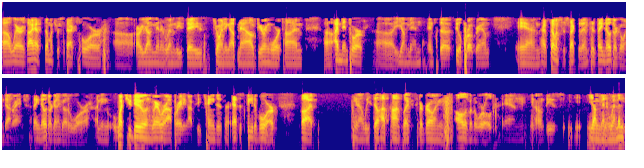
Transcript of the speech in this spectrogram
uh, whereas I have so much respect for uh, our young men and women these days joining up now during wartime. Uh, I mentor uh, young men into the SEAL program and have so much respect for them because they know they're going downrange. They know they're going to go to war. I mean, what you do and where we're operating obviously changes at the speed of war, but you know, we still have conflicts that are growing all over the world and, you know, these young men and women,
